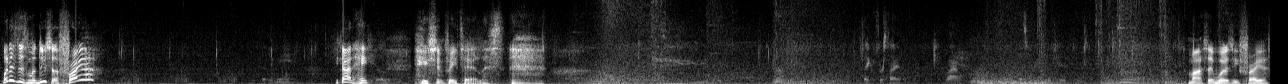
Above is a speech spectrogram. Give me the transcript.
What is this Medusa, Freya? What do you mean? You got ha Hastened Fatalis. Like first item. Wow. That's pretty legit. I'm say, what is he, Freya?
